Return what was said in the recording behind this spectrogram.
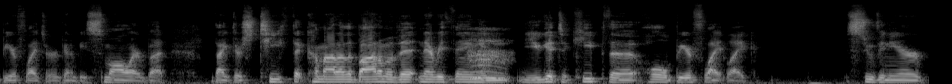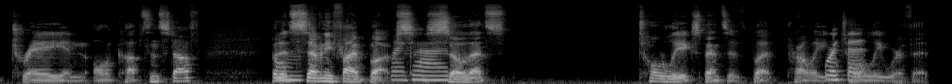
beer flights are going to be smaller but like there's teeth that come out of the bottom of it and everything and you get to keep the whole beer flight like souvenir tray and all the cups and stuff but it's Oh 75 bucks God. so that's totally expensive but probably Worth it. totally worth it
